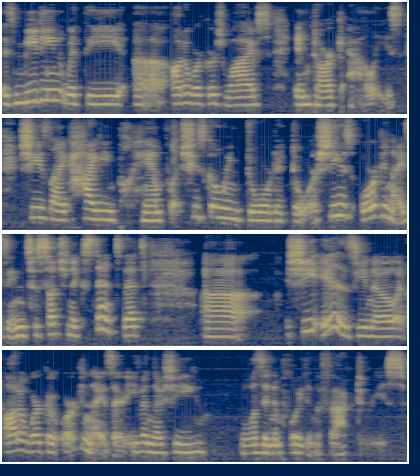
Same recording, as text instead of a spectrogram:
is meeting with the uh, auto workers' wives in dark alleys. She's like hiding pamphlets. She's going door to door. She is organizing to such an extent that. Uh, she is, you know, an auto worker organizer, even though she wasn't employed in the factories.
